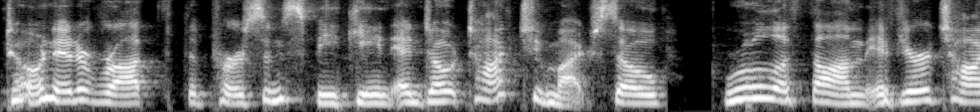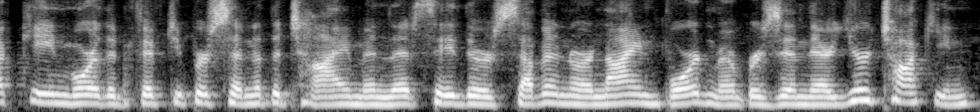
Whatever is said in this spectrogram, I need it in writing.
don't interrupt the person speaking and don't talk too much. So rule of thumb if you're talking more than 50% of the time and let's say there's seven or nine board members in there you're talking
